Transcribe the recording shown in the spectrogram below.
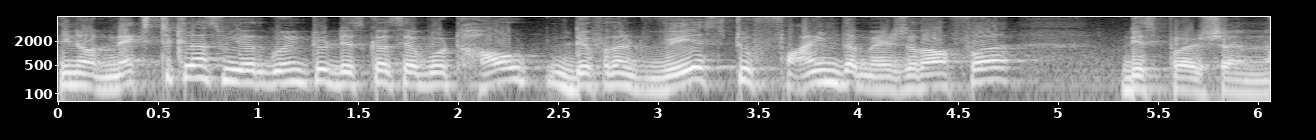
In our next class we are going to discuss about how different ways to find the measure of uh, dispersion.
